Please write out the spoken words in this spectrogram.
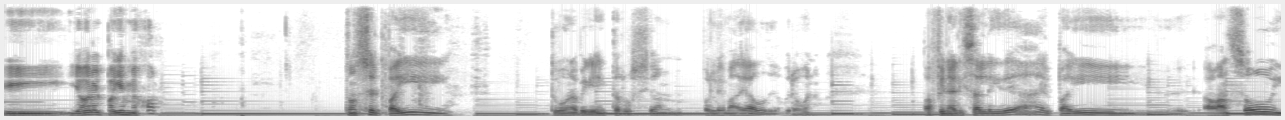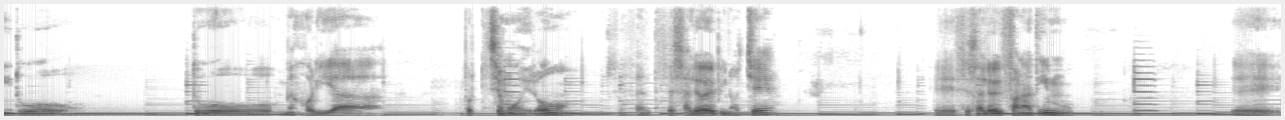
y, ahora el país es mejor. Entonces el país tuvo una pequeña interrupción, problema de audio, pero bueno, para finalizar la idea, el país avanzó y tuvo tuvo mejoría porque se moderó, se salió de Pinochet, eh, se salió del fanatismo, eh,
